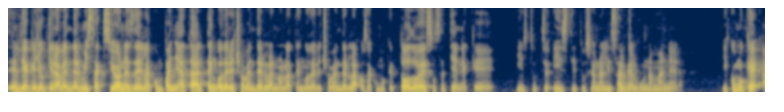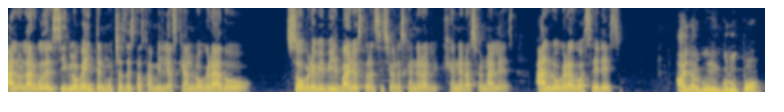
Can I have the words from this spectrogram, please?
el día que yo quiera vender mis acciones de la compañía tal, tengo derecho a venderla, no la tengo derecho a venderla, o sea, como que todo eso se tiene que institucionalizar de alguna manera. Y como que a lo largo del siglo XX, en muchas de estas familias que han logrado sobrevivir varias transiciones generacionales, han logrado hacer eso. ¿Hay algún grupo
